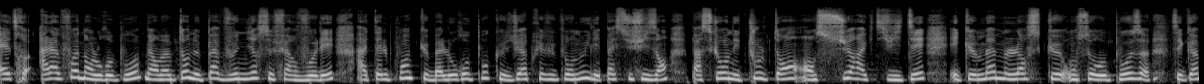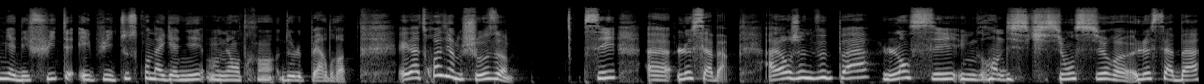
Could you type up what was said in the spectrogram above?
être à la fois dans le repos, mais en même temps ne pas venir se faire voler à tel point que bah, le repos que Dieu a prévu pour nous, il n'est pas suffisant parce qu'on est tout le temps en suractivité et que même lorsque on se repose, c'est comme il y a des fuites et puis tout ce qu'on a gagné, on est en train de le perdre. Et la troisième chose, c'est euh, le sabbat. Alors je ne veux pas lancer une grande discussion sur euh, le sabbat,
